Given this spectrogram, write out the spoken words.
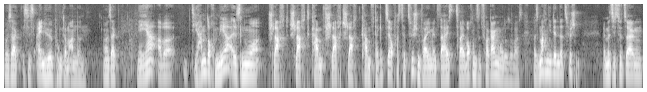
wo man sagt, es ist ein Höhepunkt am anderen. Und man sagt, naja, aber die haben doch mehr als nur Schlacht, Schlacht, Kampf, Schlacht, Schlacht, Kampf. Da gibt es ja auch was dazwischen, vor allem wenn es da heißt, zwei Wochen sind vergangen oder sowas. Was machen die denn dazwischen? Wenn man sich sozusagen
